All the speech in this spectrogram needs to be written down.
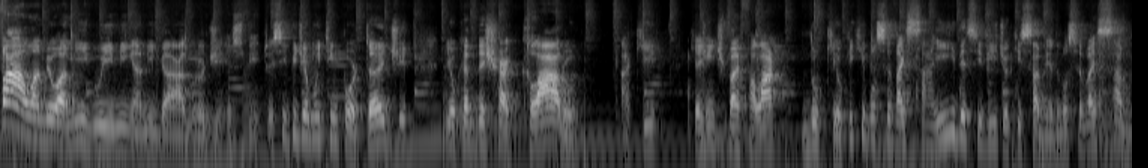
Fala, meu amigo e minha amiga agro de respeito. Esse vídeo é muito importante e eu quero deixar claro aqui que a gente vai falar do que? O que, que você vai sair desse vídeo aqui sabendo? Você vai sab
